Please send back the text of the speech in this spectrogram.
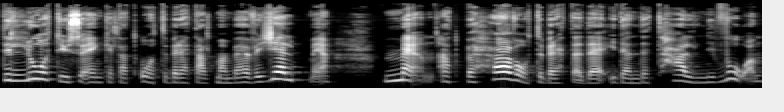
Det låter ju så enkelt att återberätta allt man behöver hjälp med. Men att behöva återberätta det i den detaljnivån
